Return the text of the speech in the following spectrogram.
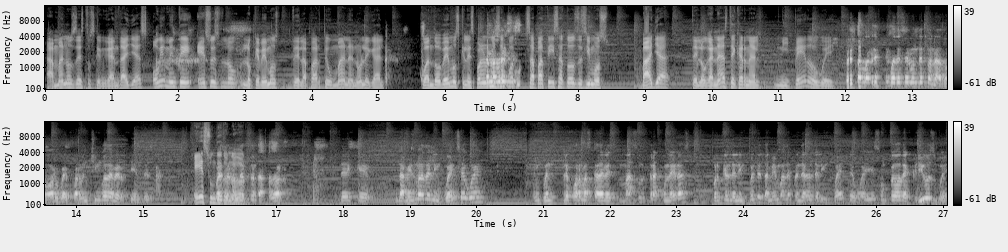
a manos de estos gandallas. Obviamente eso es lo, lo que vemos de la parte humana, no legal. Cuando vemos que les ponen zapo- zapatiza, todos decimos, vaya, te lo ganaste, carnal. Ni pedo, güey. Pero esta madre puede ser un detonador, güey, para un chingo de vertientes. Es un Puede ser detonador. detonador de que la misma delincuencia, güey, encuentre formas cada vez más ultraculeras, porque el delincuente también va a defender al delincuente, güey. Es un pedo de Cruz, güey.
